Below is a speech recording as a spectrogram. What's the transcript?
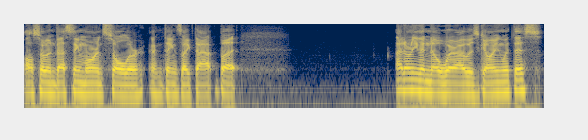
also investing more in solar and things like that, but. I don't even know where I was going with this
